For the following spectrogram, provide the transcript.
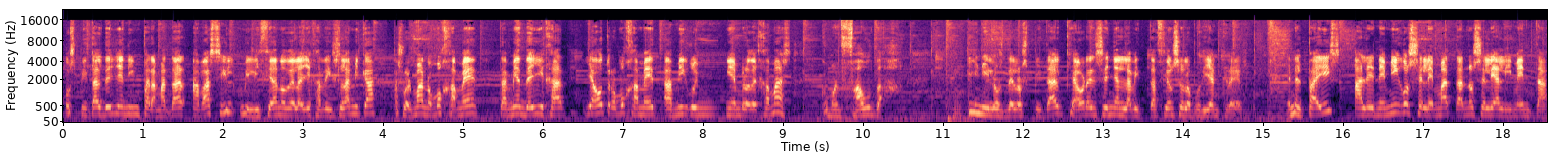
hospital de Jenin para matar a Basil, miliciano de la yihad islámica, a su hermano Mohamed, también de yihad, y a otro Mohamed, amigo y miembro de Hamas, como en Fauda. Y ni los del hospital que ahora enseñan la habitación se lo podían creer. En el país, al enemigo se le mata, no se le alimenta.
